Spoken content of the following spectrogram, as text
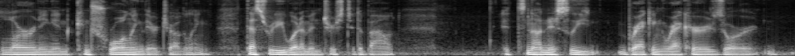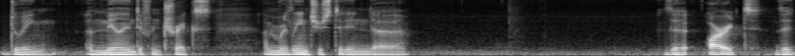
learning and controlling their juggling. That's really what I'm interested about. It's not necessarily breaking records or doing a million different tricks. I'm really interested in the the art, the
